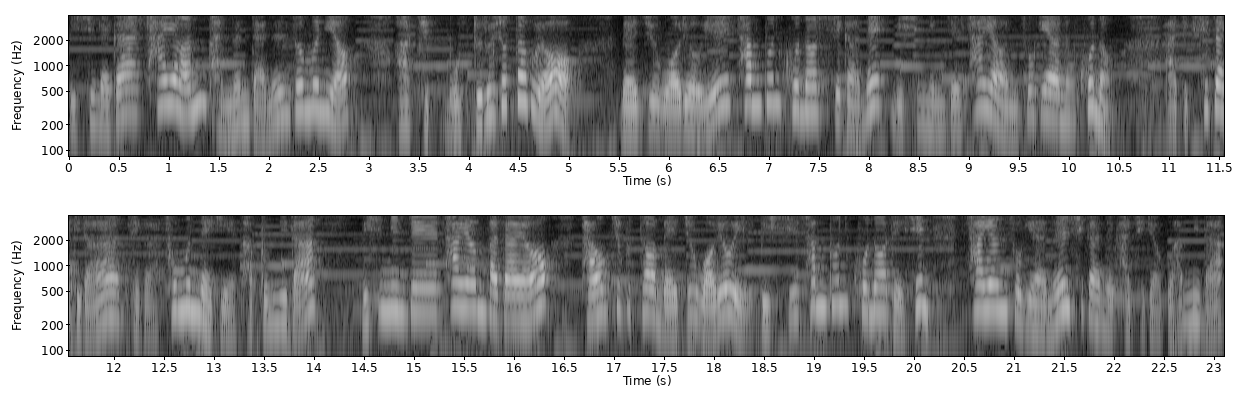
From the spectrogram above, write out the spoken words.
미씨네가 사연 받는다는 소문이요. 아직 못 들으셨다고요? 매주 월요일 3분 코너 시간에 미씨님들 사연 소개하는 코너. 아직 시작이라 제가 소문내기에 바쁩니다. 미씨님들 사연 받아요. 다음 주부터 매주 월요일 미씨 3분 코너 대신 사연 소개하는 시간을 가지려고 합니다.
